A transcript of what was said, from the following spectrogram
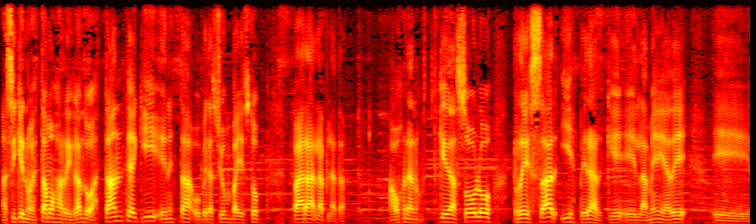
Así que nos estamos arriesgando bastante aquí en esta operación buy stop para la plata. Ahora nos queda solo rezar y esperar que eh, la media de eh,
